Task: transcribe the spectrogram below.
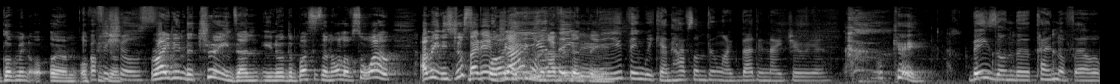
government um, officials, Officials. riding the trains and you know the buses and all of. So wow, I mean, it's just But it for me, I varies. think it's an you African think, do you think we can have something like that in Nigeria? Okay, Based on the kind of uh,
